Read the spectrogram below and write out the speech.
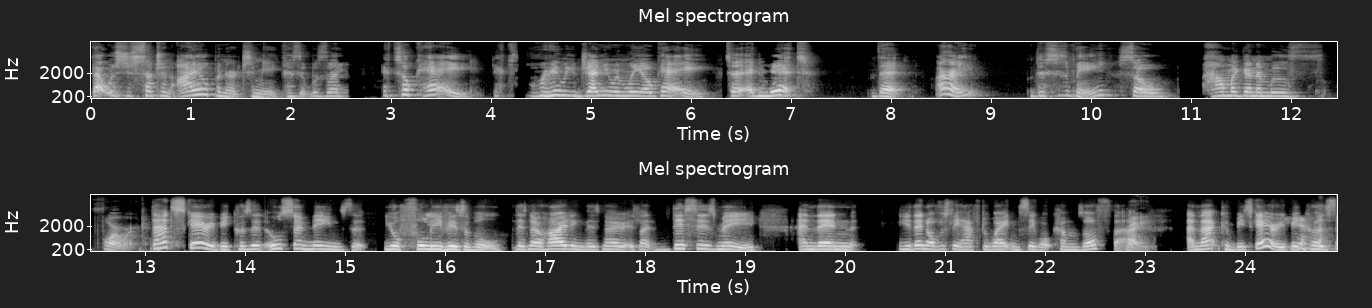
that was just such an eye opener to me because it was like, it's okay. It's really genuinely okay to admit that, all right, this is me. So how am I going to move forward? That's scary because it also means that you're fully visible. There's no hiding. There's no, it's like, this is me. And then you then obviously have to wait and see what comes off that. Right. And that can be scary because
